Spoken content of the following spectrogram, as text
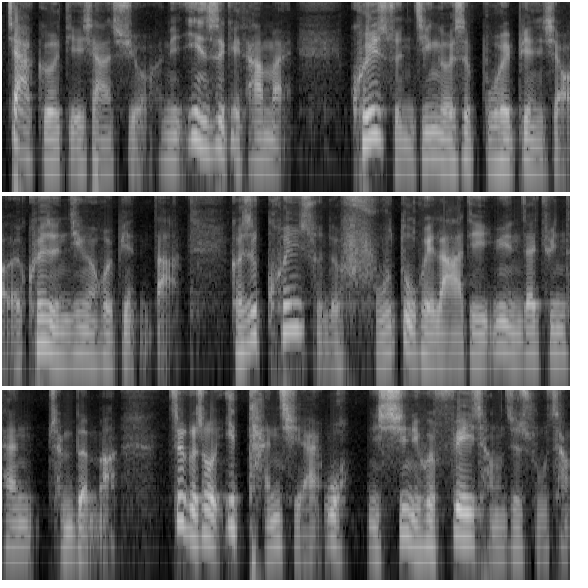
价格跌下去哦，你硬是给他买，亏损金额是不会变小的，亏损金额会变大。可是亏损的幅度会拉低，因为你在均摊成本嘛。这个时候一弹起来，哇，你心里会非常之舒畅。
